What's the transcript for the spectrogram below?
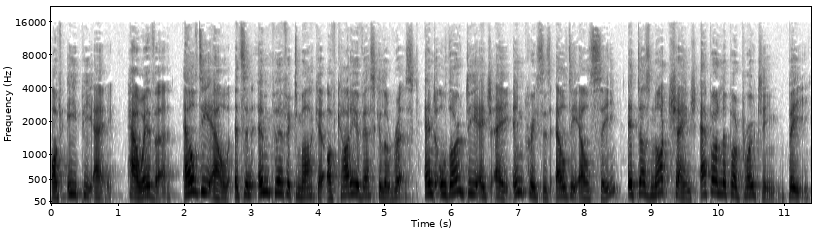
of EPA. However, LDL is an imperfect marker of cardiovascular risk, and although DHA increases LDL-C, it does not change apolipoprotein B.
